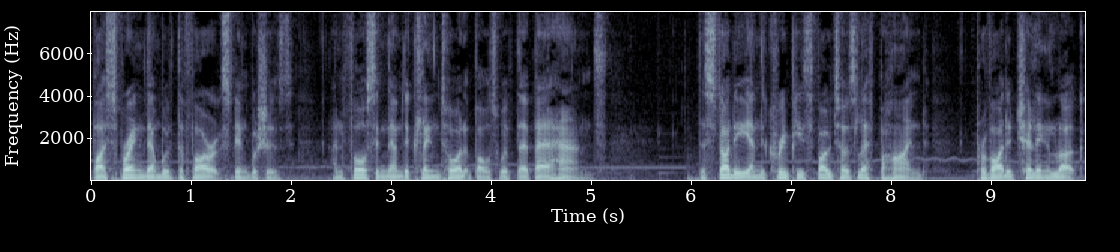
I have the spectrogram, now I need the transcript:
by spraying them with the fire extinguishers and forcing them to clean toilet bowls with their bare hands. The study and the creepiest photos left behind provide a chilling look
